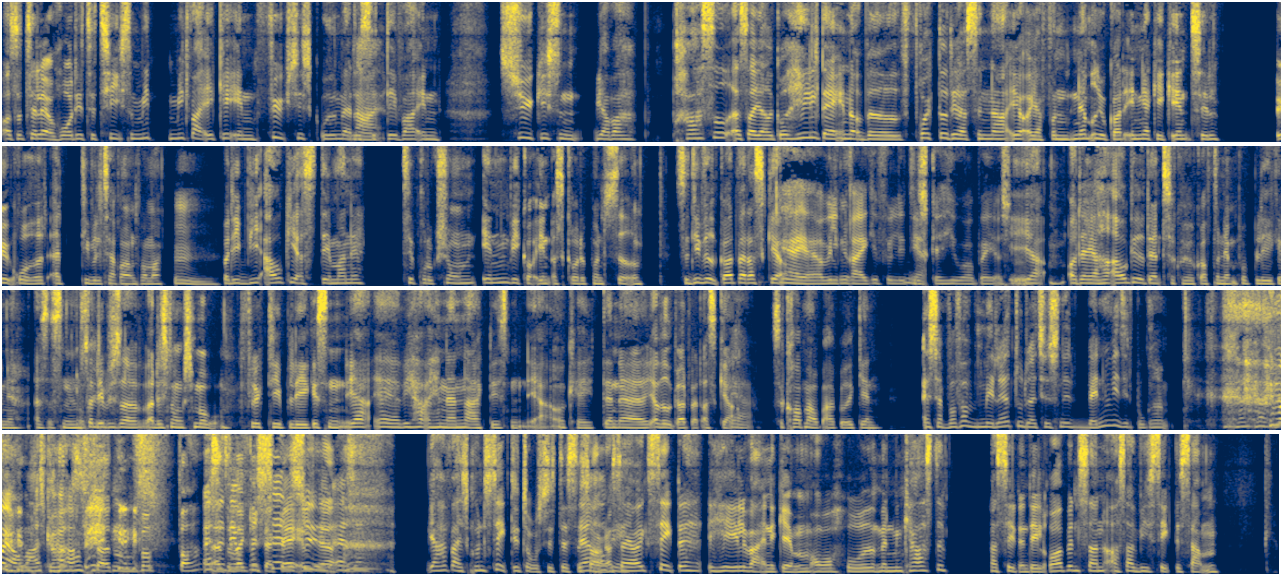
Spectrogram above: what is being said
Og så tæller jeg hurtigt til 10, så mit, mit var ikke en fysisk udmattelse, Nej. det var en psykisk, sådan, jeg var presset, altså jeg havde gået hele dagen og været frygtet det her scenarie, og jeg fornemmede jo godt, inden jeg gik ind til ø-rådet, at de ville tage røven på mig. Mm. Fordi vi afgiver stemmerne til produktionen, inden vi går ind og skriver det på en seddel. Så de ved godt, hvad der sker. Ja, ja, og hvilken rækkefølge de Ja. skal hive op af og sådan noget. Ja, og da jeg havde afgivet den, så kunne jeg godt fornemme på blikkene. Altså sådan, okay. Så lige så var det sådan nogle små, flygtige blikke. Sådan, ja, ja, ja, vi har hinanden. Sådan, ja, okay, den er, jeg ved godt, hvad der sker. Ja. Så kroppen er jo bare gået igen. Altså, hvorfor melder du dig til sådan et vanvittigt program? Det må jeg jo bare spørge om. Sådan, hvorfor? Altså, altså det er jo for sindssygt. Altså, Jeg har faktisk kun set de to sidste sæsoner, okay. okay. så jeg har ikke set det hele vejen igennem overhovedet. Men min kæreste har set en del Robinson, og så har vi set det sammen.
